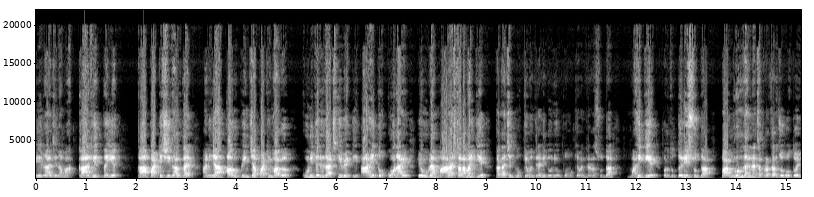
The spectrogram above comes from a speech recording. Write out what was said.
हे राजीनामा का घेत नाहीयेत? का पाठीशी घालतायत? आणि या आरोपींच्या पाठीमागं कोणीतरी राजकीय व्यक्ती आहे तो कोण आहे हे उभ्या महाराष्ट्राला माहिती आहे. कदाचित मुख्यमंत्री आणि दोन्ही उपमुख्यमंत्र्यांना सुद्धा माहिती आहे. परंतु तरी सुद्धा पांघरून घालण्याचा प्रकार जो होतोय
